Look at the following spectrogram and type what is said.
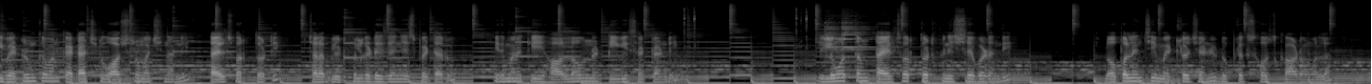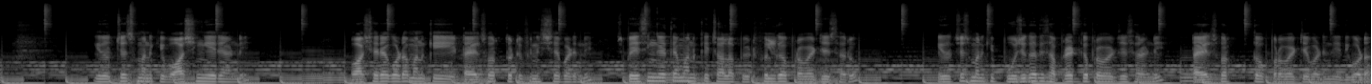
ఈ బెడ్రూమ్కి మనకి అటాచ్డ్ వాష్రూమ్ వచ్చిందండి. టైల్స్ వర్క్ తోటి చాలా బ్యూటిఫుల్గా డిజైన్ చేసి పెట్టారు. ఇది మనకి హాల్లో ఉన్న టీవీ సెట్ అండి. ఇల్లు మొత్తం టైల్స్ వర్క్ తోటి ఫినిష్ చేయబడింది. లోపల నుంచి మెట్లు వచ్చాయండి. డూప్లెక్స్ హౌస్ కావడం వల్ల. ఇది వచ్చేసి మనకి వాషింగ్ ఏరియా అండి. వాష్ ఏరియా కూడా మనకి టైల్స్ వర్క్ తోటి ఫినిష్ చేయబడింది. స్పేసింగ్ అయితే మనకి చాలా బ్యూటిఫుల్గా ప్రొవైడ్ చేశారు. ఇది వచ్చేసి మనకి పూజ గది సపరేట్గా ప్రొవైడ్ చేశారండి. టైల్స్ వర్క్తో ప్రొవైడ్ చేయబడింది ఇది కూడా.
